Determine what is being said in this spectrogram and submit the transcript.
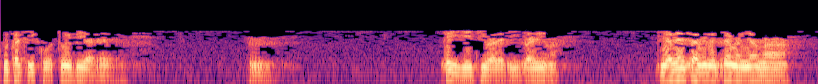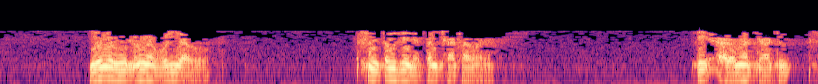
ကုတတိကိုတွေးပြရတယ်ဟွန်းသိရေးကြည့်ပါလေဒီပိုင်းမှာဒီအရင်ဆက်ပြီးတော့ကျမ်းဂန်ရမှာရိုးရိုးလုံးဝဝိရိယကိုအ ရှင်းသုံးစင်းနဲ့ပိုင်းခြားထားပါတယ်ဒီအာရမဓာတုအစ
